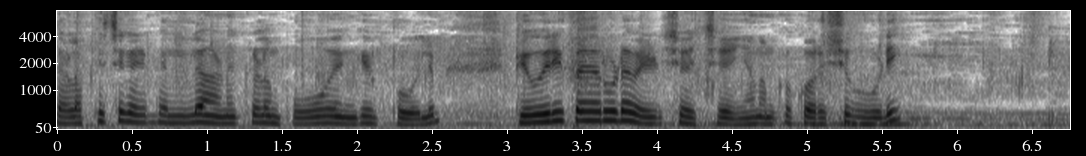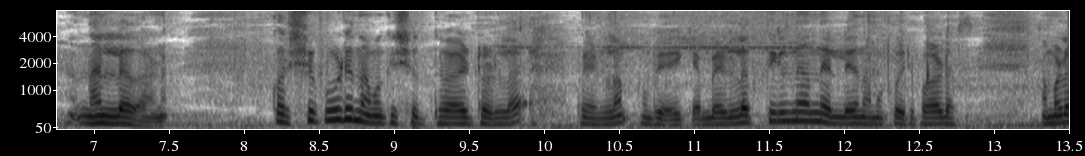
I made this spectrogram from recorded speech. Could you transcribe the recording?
തിളപ്പിച്ച് കഴിയുമ്പോൾ എല്ലാ അണുക്കളും പോവുമെങ്കിൽ പോലും പ്യൂരിഫയറൂടെ മേടിച്ച് വെച്ച് കഴിഞ്ഞാൽ നമുക്ക് കുറച്ചുകൂടി നല്ലതാണ്. കുറച്ചുകൂടി നമുക്ക് ശുദ്ധമായിട്ടുള്ള വെള്ളം ഉപയോഗിക്കാം. വെള്ളത്തിൽ നിന്നല്ലേ നമുക്ക് ഒരുപാട് നമ്മൾ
